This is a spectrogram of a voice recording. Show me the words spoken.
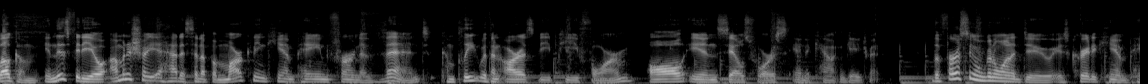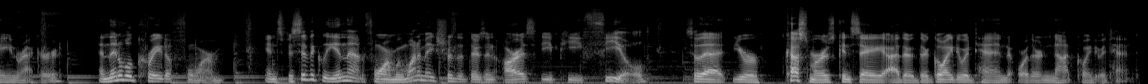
Welcome. In this video, I'm going to show you how to set up a marketing campaign for an event complete with an RSVP form, all in Salesforce and account engagement. The first thing we're going to want to do is create a campaign record, and then we'll create a form. And specifically in that form, we want to make sure that there's an RSVP field so that your customers can say either they're going to attend or they're not going to attend.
